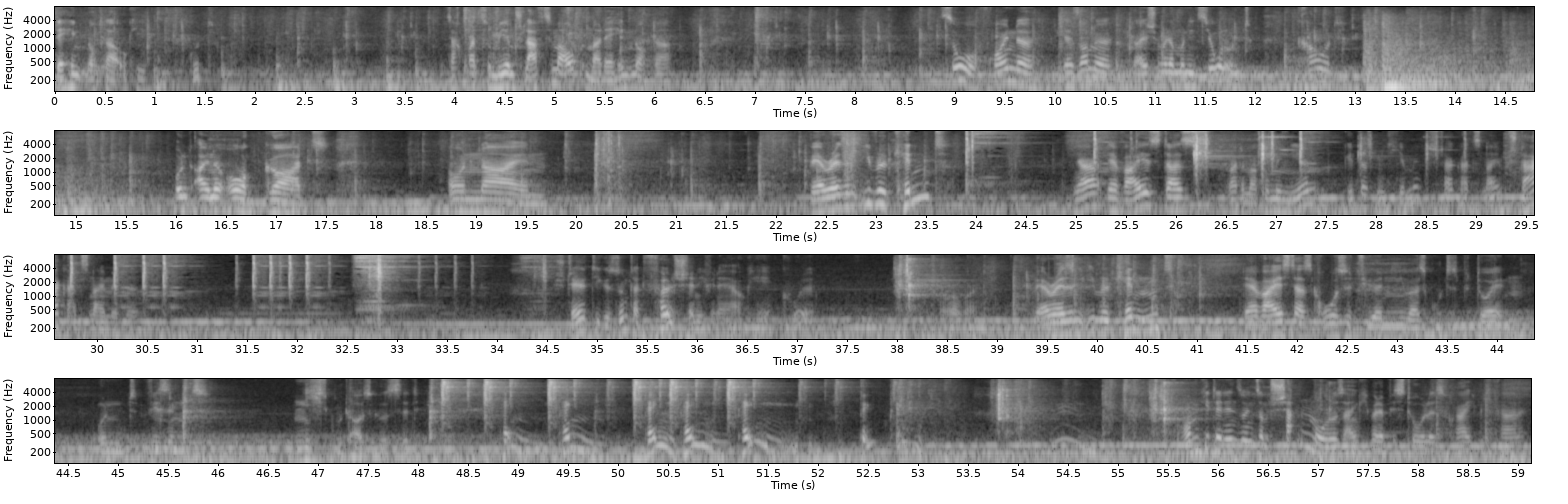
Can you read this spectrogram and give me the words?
Der hängt noch da, okay. Gut. Sagt mal zu mir im Schlafzimmer auch immer, der hängt noch da. So, Freunde der Sonne, da ist schon wieder Munition und Kraut. Und eine, oh Gott. Oh nein. Wer Resident Evil kennt, ja, der weiß, dass... Warte mal, kombinieren. Geht das mit hier mit? Starke Arzneimittel? Starke Arzneimittel. Stellt die Gesundheit vollständig wieder her. Okay, cool. Oh Gott. Wer Resident Evil kennt, der weiß, dass große Türen nie was Gutes bedeuten. Und wir sind nicht gut ausgerüstet. Peng, peng, peng, peng, peng, peng, peng. Geht er denn so in so einem Schattenmodus eigentlich bei der Pistole? Das frage ich mich gerade.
